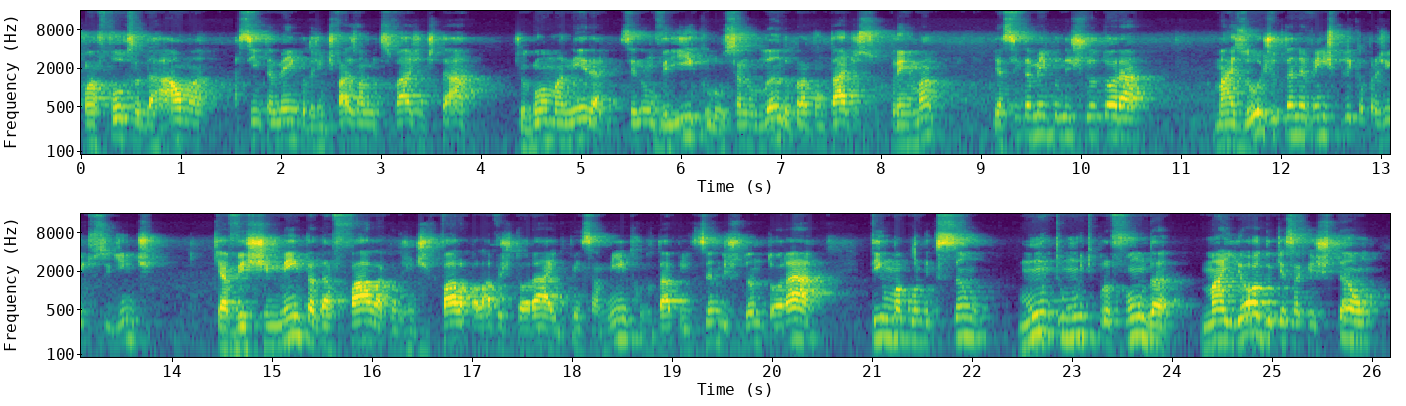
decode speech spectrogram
com a força da alma. Assim também, quando a gente faz uma mitzvah, a gente está, de alguma maneira, sendo um veículo, se anulando para a vontade suprema. E assim também quando a gente estuda a Torá. Mas hoje o Tana vem e explica para a gente o seguinte que a vestimenta da fala, quando a gente fala palavras de Torá e do pensamento, quando está pensando, estudando Torá, tem uma conexão muito, muito profunda, maior do que essa questão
